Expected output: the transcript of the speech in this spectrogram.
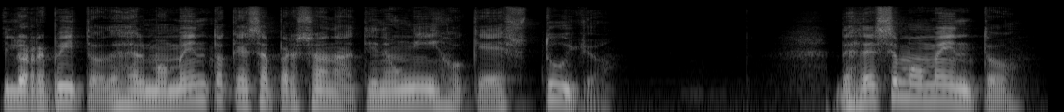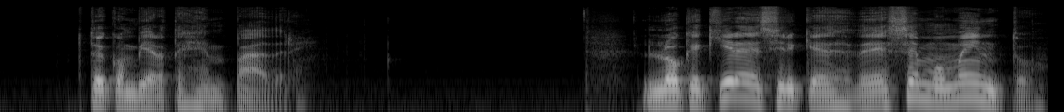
y lo repito, desde el momento que esa persona tiene un hijo que es tuyo, desde ese momento tú te conviertes en padre. Lo que quiere decir que desde ese momento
